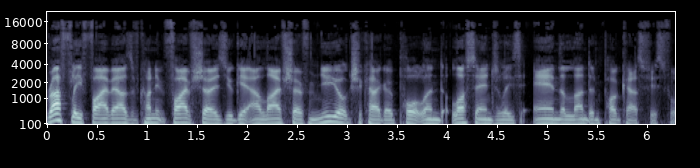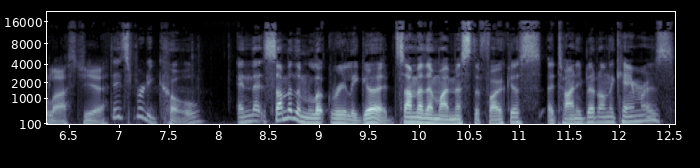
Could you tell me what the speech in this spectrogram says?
roughly five hours of content. Five shows. You'll get our live show from New York, Chicago, Portland, Los Angeles, and the London Podcast Festival last year. That's pretty cool. And that some of them look really good. Some of them I missed the focus a tiny bit on the cameras,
